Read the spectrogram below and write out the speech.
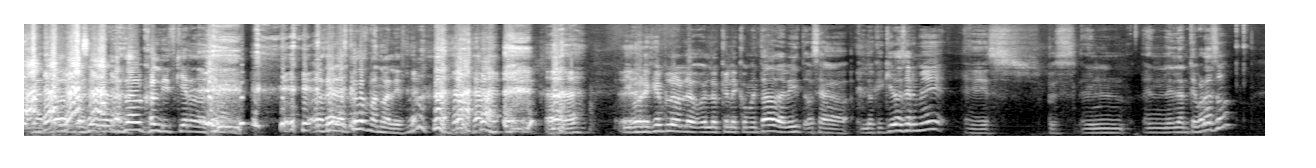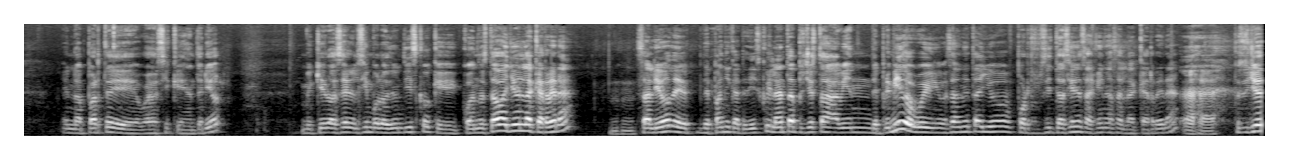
las hago, con, las hago con la izquierda. O sea, o sea, las cosas manuales, ¿no? y por ejemplo, lo, lo que le comentaba a David, o sea, lo que quiero hacerme es, pues, en, en el antebrazo, en la parte, bueno, así que anterior, me quiero hacer el símbolo de un disco que cuando estaba yo en la carrera, Salió de, de Pánica de Disco y la neta, pues yo estaba bien deprimido, güey. O sea, neta, yo por situaciones ajenas a la carrera, Ajá. pues yo,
